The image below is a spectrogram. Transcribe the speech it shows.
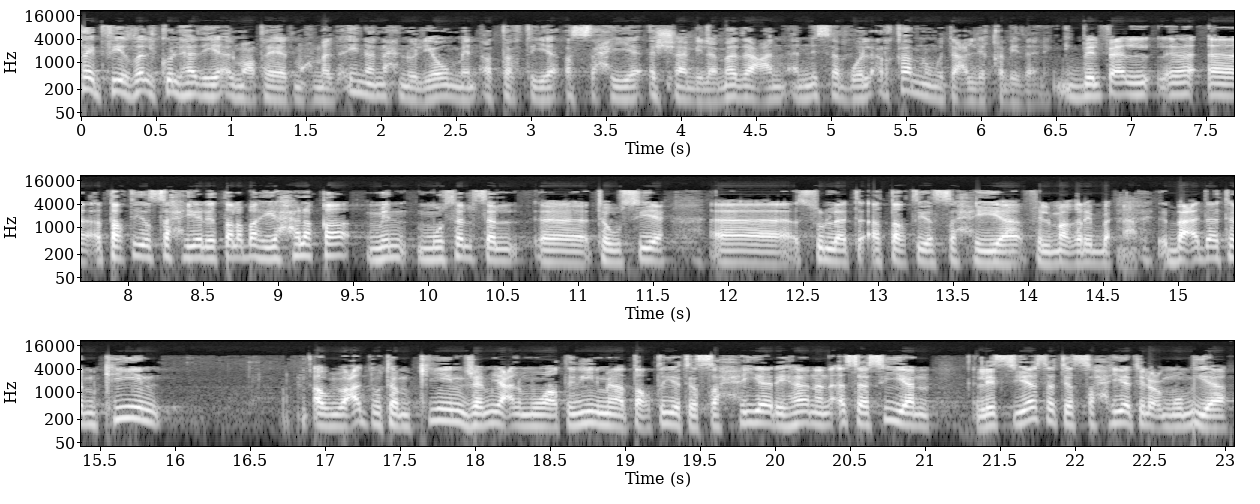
طيب في ظل كل هذه المعطيات محمد أين نحن اليوم من التغطية الصحية الشاملة؟ ماذا عن النسب والأرقام المتعلقة بذلك؟ بالفعل التغطية الصحية للطلبة هي حلقة من مسلسل توسيع سلة التغطية الصحية في المغرب. نعم. بعد تمكين أو يعد تمكين جميع المواطنين من التغطية الصحية رهانا أساسيا للسياسة الصحية العمومية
